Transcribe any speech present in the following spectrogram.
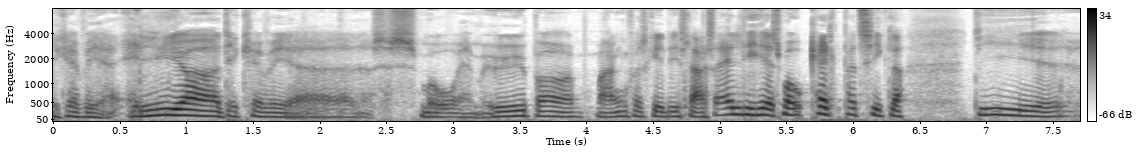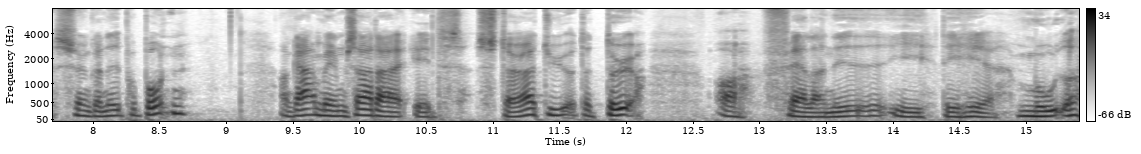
det kan være alger, det kan være små amøber, mange forskellige slags. Alle de her små kalkpartikler, de øh, synker ned på bunden, og en gang imellem så er der et større dyr, der dør og falder ned i det her mudder.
